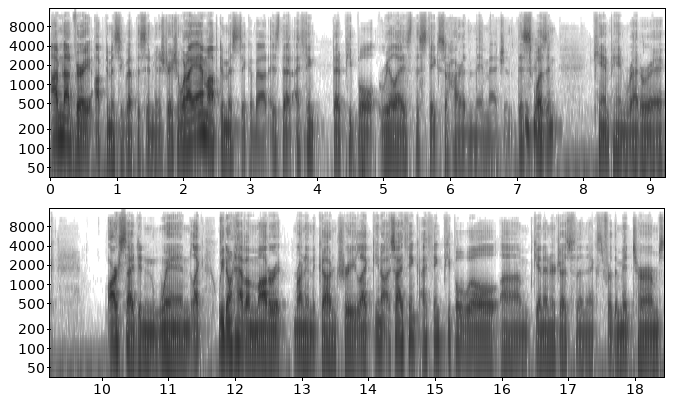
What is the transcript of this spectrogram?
I'm not very optimistic about this administration. What I am optimistic about is that I think that people realize the stakes are higher than they imagine. This Mm-hmm. wasn't campaign rhetoric our side didn't win. Like we don't have a moderate run in the country. Like you know, so I think I think people will um, get energized for the next for the midterms.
